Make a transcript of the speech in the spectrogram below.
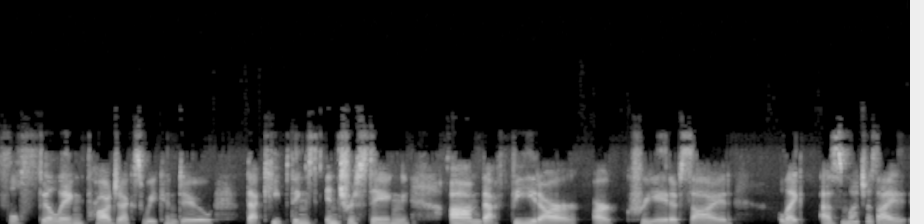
fulfilling projects we can do that keep things interesting, um, that feed our our creative side. Like as much as I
